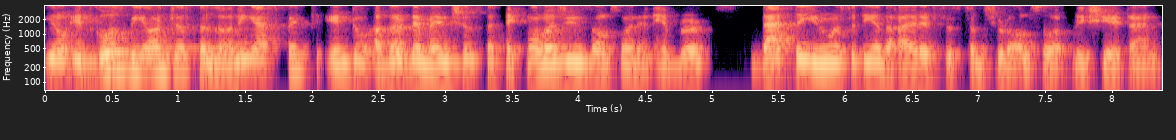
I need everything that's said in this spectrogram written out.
you know, it goes beyond just the learning aspect into other dimensions that technology is also an enabler that the university and the higher ed system should also appreciate and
